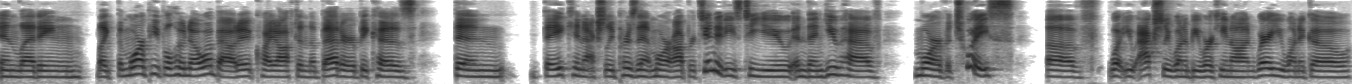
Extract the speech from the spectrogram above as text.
in letting, like, the more people who know about it, quite often the better, because then they can actually present more opportunities to you. And then you have more of a choice of what you actually want to be working on, where you want to go.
